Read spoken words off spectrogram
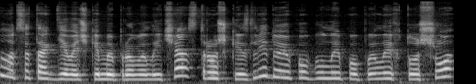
Ну, оце так, дівчатки, ми провели час, трошки з Лідою побули, попили хто що.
